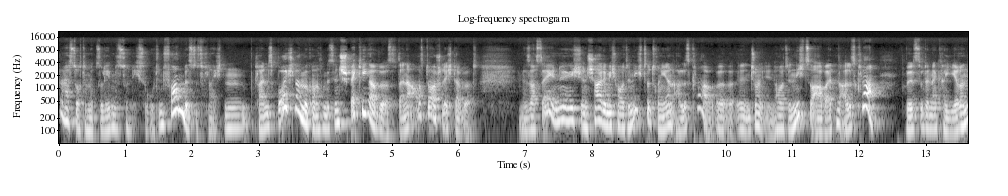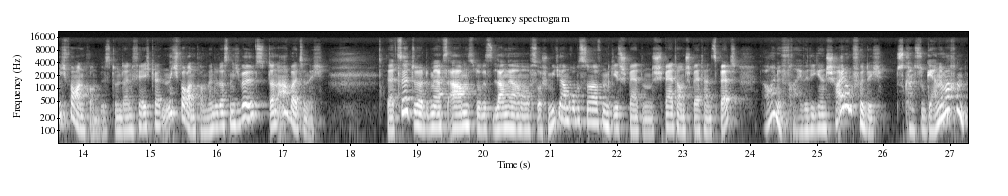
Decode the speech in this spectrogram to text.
dann hast du auch damit zu leben, dass du nicht so gut in Form bist, dass du vielleicht ein kleines Bäuchlein bekommst, ein bisschen speckiger wirst, deine Ausdauer schlechter wird. Wenn du sagst, ey, nee, ich entscheide mich heute nicht zu trainieren, alles klar. Äh, äh heute nicht zu arbeiten, alles klar. Willst du deiner Karriere nicht vorankommen? Willst du in deinen Fähigkeiten nicht vorankommen? Wenn du das nicht willst, dann arbeite nicht. That's it. Oder du merkst abends, du bist lange auf Social Media am rumsurfen, gehst später und später und später ins Bett. Ja, eine freiwillige Entscheidung für dich. Das kannst du gerne machen.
